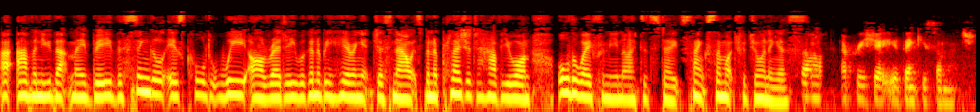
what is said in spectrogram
uh, avenue that may be. The single is called We Are Ready. We're going to be hearing it just now. It's been a pleasure to have you on all the way from the United States. Thanks so much for joining us. So I appreciate you. Thank you so much.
